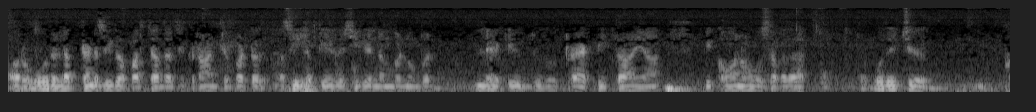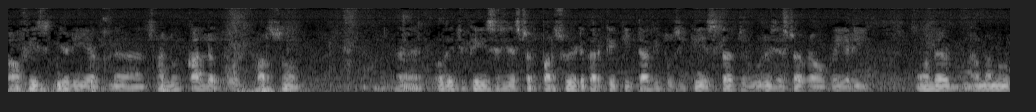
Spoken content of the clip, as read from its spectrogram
ਔਰ ਉਹ ਰਿਲੈਕਟੈਂਟ ਸੀਗਾ ਪਰਚਾ ਦਰਜ ਕਰਾਉਣ ਚ ਬਟ ਅਸੀਂ ਲੱਗੇ ਹੋਏ ਸੀਗੇ ਨੰਬਰ ਨੂੰਬਰ ਲੈ ਕੇ ਜਦੋਂ ਟਰੈਕ ਕੀਤਾ ਜਾਂ ਵੀ ਕੌਣ ਹੋ ਸਕਦਾ। ਤੇ ਉਹਦੇ ਚ ਕਾਫੀ ਜਿਹੜੀ ਆ, ਸਾਨੂੰ ਕੱਲ ਉਹ ਪਰਸੋਂ ਉਹਦੇ ਚ ਕੇਸ ਰਜਿਸਟਰ ਪਰਸੂਏਟ ਕਰਕੇ ਕੀਤਾ ਕਿ ਤੁਸੀਂ ਕੇਸ ਤਾਂ ਜ਼ਰੂਰ ਰਜਿਸਟਰ ਕਰਾਓਗੇ ਜਿਹੜੀ ਉਹਦਾ, ਉਹਨਾਂ ਨੂੰ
